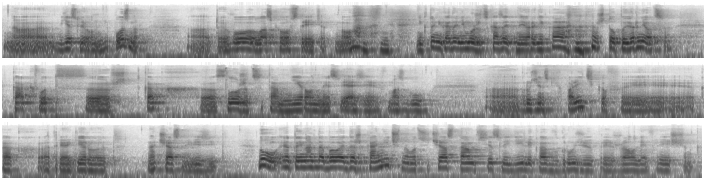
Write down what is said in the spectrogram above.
э, если он не Познер, а, то его ласково встретят. Но никто никогда не может сказать наверняка, что повернется, как, вот, э, как э, сложатся там нейронные связи в мозгу э, грузинских политиков и как отреагируют на частный визит. Ну, это иногда бывает даже комично. Вот сейчас там все следили, как в Грузию приезжал Лев Лещенко.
